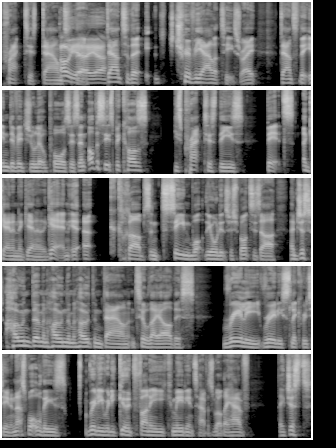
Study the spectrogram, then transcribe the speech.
practiced down Oh, to yeah, the, yeah. down to the trivialities, right? Down to the individual little pauses. And obviously it's because he's practiced these bits again and again and again eh, at clubs and seen what the audience responses are and just honed them and honed them and honed them down until they are this really, really slick routine. And that's what all these really, really good, funny comedians have as well. They have, they just,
